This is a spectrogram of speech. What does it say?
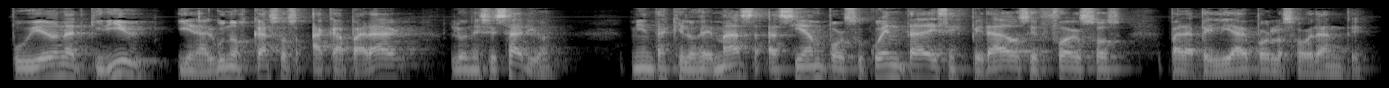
pudieron adquirir y en algunos casos acaparar lo necesario, mientras que los demás hacían por su cuenta desesperados esfuerzos para pelear por lo sobrante.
